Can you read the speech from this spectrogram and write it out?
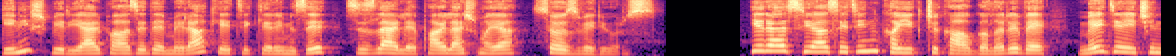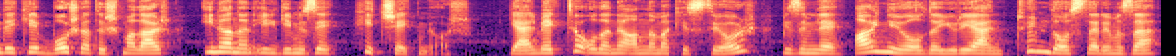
geniş bir yelpazede merak ettiklerimizi sizlerle paylaşmaya söz veriyoruz. Yerel siyasetin kayıkçı kavgaları ve medya içindeki boş atışmalar inanın ilgimizi hiç çekmiyor. Gelmekte olanı anlamak istiyor, bizimle aynı yolda yürüyen tüm dostlarımıza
